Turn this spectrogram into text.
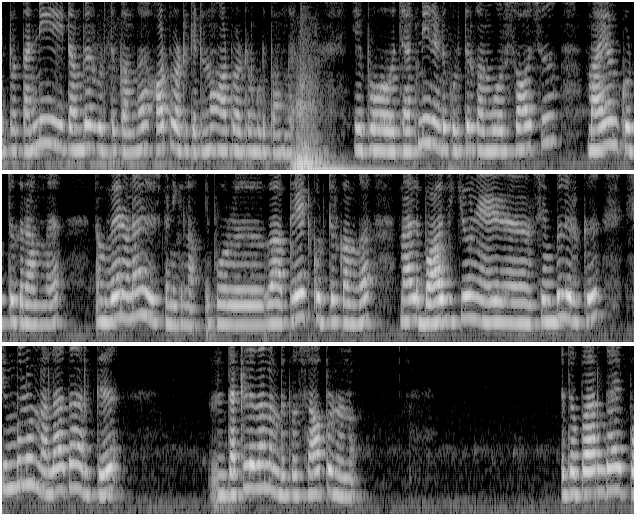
இப்போ தண்ணி டம்ளர் கொடுத்துருக்காங்க. ஹாட் வாட்டர் கேட்டோன்னா ஹாட் வாட்டரும் கொடுப்பாங்க. இப்போது சட்னி ரெண்டு கொடுத்துருக்காங்க. ஒரு சாஸு மயோன் கொடுத்துக்கிறாங்க. நம்ம வேணும்னா யூஸ் பண்ணிக்கலாம். இப்போ ஒரு பிளேட் கொடுத்துருக்காங்க. மேலே பார்பிக்யூ சிம்பிள் இருக்குது சிம்பிளும் நல்லா தான் இருக்குது தட்டில் தான் நம்ம இப்போ சாப்பிடணும். இதை பாருங்க இப்போ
